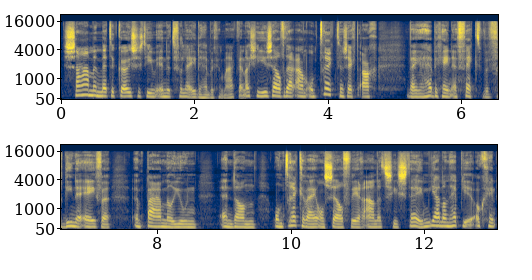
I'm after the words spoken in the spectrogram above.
samen met de keuzes die we in het verleden hebben gemaakt? En als je jezelf daaraan onttrekt en zegt, ach, wij hebben geen effect, we verdienen even een paar miljoen en dan onttrekken wij onszelf weer aan het systeem, ja, dan heb je ook geen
